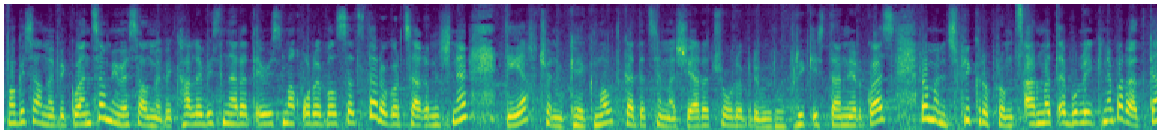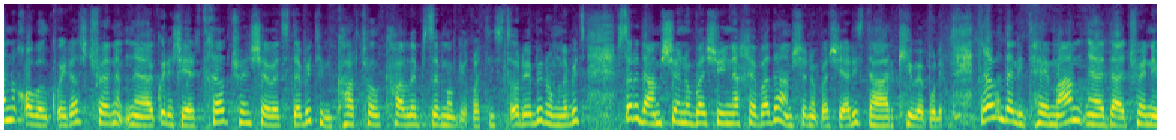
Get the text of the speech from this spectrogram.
მოგესალმები გვანცა, მივესალმები ქალების ნარატივის მაყურებელსაც და როგორც აღნიშნე, დიახ, ჩვენ გეგმავთ გადაცემაში არაჩვეულებრივი რუბრიკის დანერგვას, რომელიც ვფიქრობ, რომ წარმატებული იქნება, რადგან ყოველ კვირას ჩვენ კვირაში ერთხელ ჩვენ შევეცდებით იმ ქართულ ქალებზე მოგიყვეთ ისტორიები, რომლებიც სწორედ ამ შენობაში ინახება და ამ შენობაში არის დაარქივებული. დღევანდელი თემა და ჩვენი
